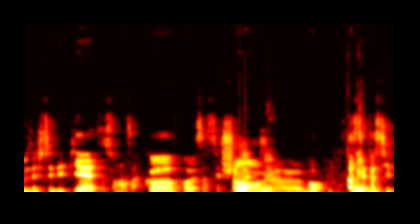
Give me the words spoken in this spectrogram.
Vous achetez des pièces, elles sont dans un coffre, ça s'échange. Euh, bon, ça c'est facile.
